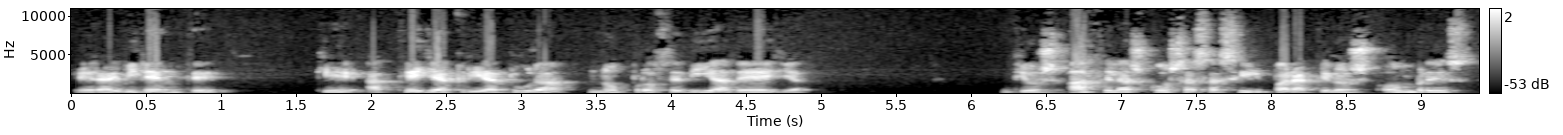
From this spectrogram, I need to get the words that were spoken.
era evidente que aquella criatura no procedía de ella. Dios hace las cosas así para que los hombres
